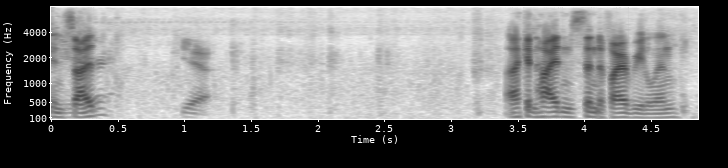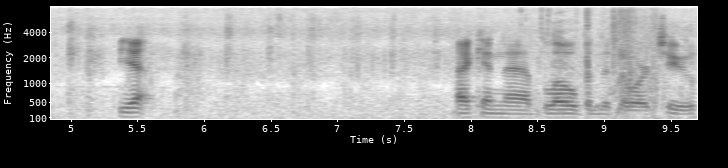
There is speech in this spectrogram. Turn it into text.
Inside? here? Yeah. I can hide and send a fire beetle in. Yeah. I can uh, blow open the door too.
